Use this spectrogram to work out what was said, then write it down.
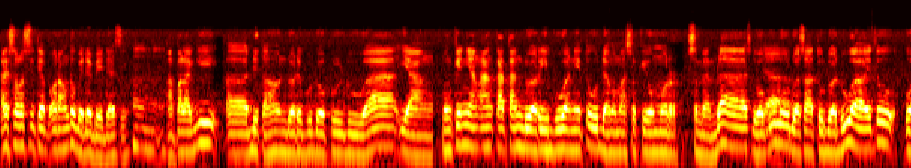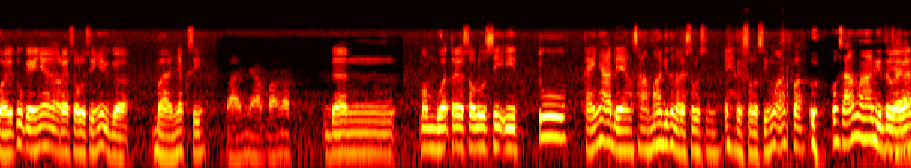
resolusi tiap orang tuh beda-beda sih. Hmm. apalagi eh, di tahun 2022 yang mungkin yang angkatan 2000-an itu udah memasuki umur 19, 20, 21, 22 itu wah itu kayaknya resolusinya juga banyak sih. Banyak banget. Dan membuat resolusi itu kayaknya ada yang sama gitu nah resolusinya. Eh resolusimu apa? Uh kok sama gitu lah kan?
